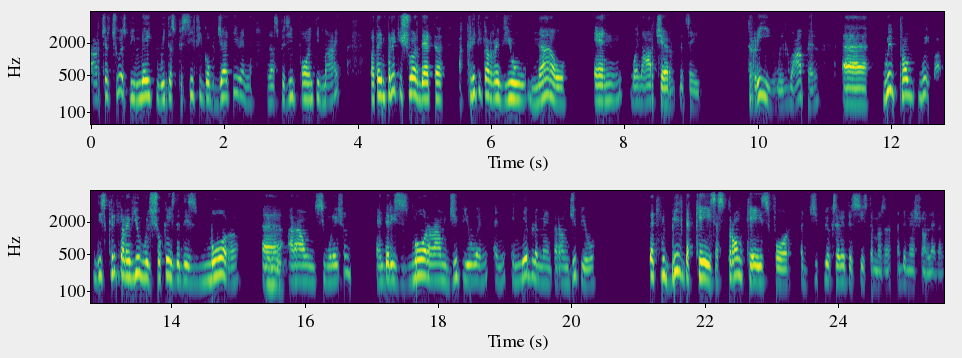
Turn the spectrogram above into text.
Archer 2 has been made with a specific objective and, and a specific point in mind. But I'm pretty sure that uh, a critical review now and when Archer, let's say, 3 will happen, uh, will probably this critical review will showcase that there's more uh, mm-hmm. around simulation and there is more around GPU and, and enablement around GPU that will build a case, a strong case for a GPU accelerated system a, at the national level.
